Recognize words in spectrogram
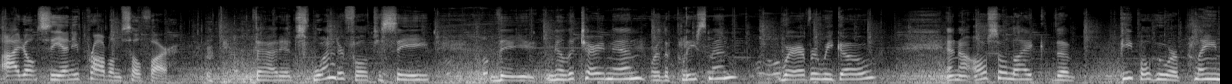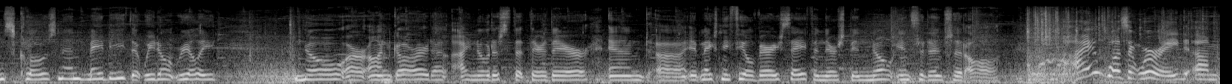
I don't see any problems so far. that it's wonderful to see the military men or the policemen wherever we go. And I also like the people who are plainclothesmen, maybe, that we don't really know are on guard. I, I noticed that they're there, and uh, it makes me feel very safe, and there's been no incidents at all. I wasn't worried. Um,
